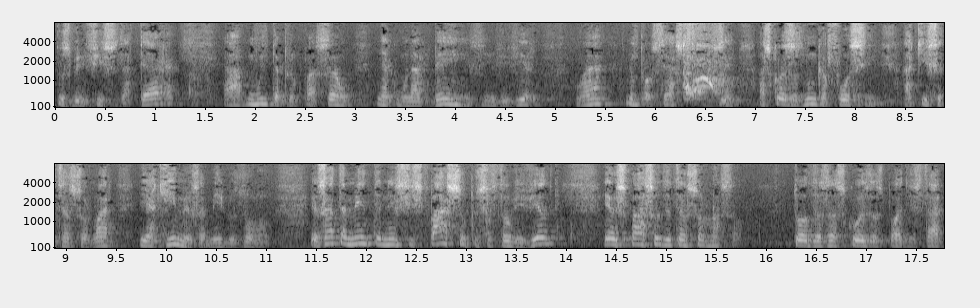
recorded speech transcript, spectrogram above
dos benefícios da terra. Há muita preocupação em acumular bens, em viver não é? num processo se as coisas nunca fossem aqui se transformar. E aqui, meus amigos, exatamente nesse espaço que vocês estão vivendo, é o espaço de transformação. Todas as coisas podem estar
